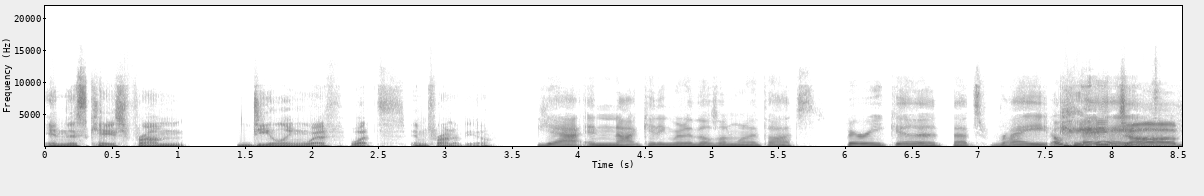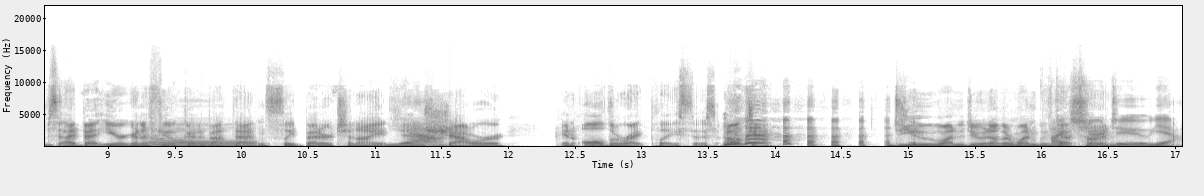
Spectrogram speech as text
in this case, from dealing with what's in front of you. yeah, and not getting rid of those unwanted thoughts. Very good. That's right. Okay. Katie Dubs, I bet you're going to feel good about that Oh. and sleep better tonight Yeah. and shower in all the right places. Okay. do you want to do another one? We've got time. I sure time. do. Yeah.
